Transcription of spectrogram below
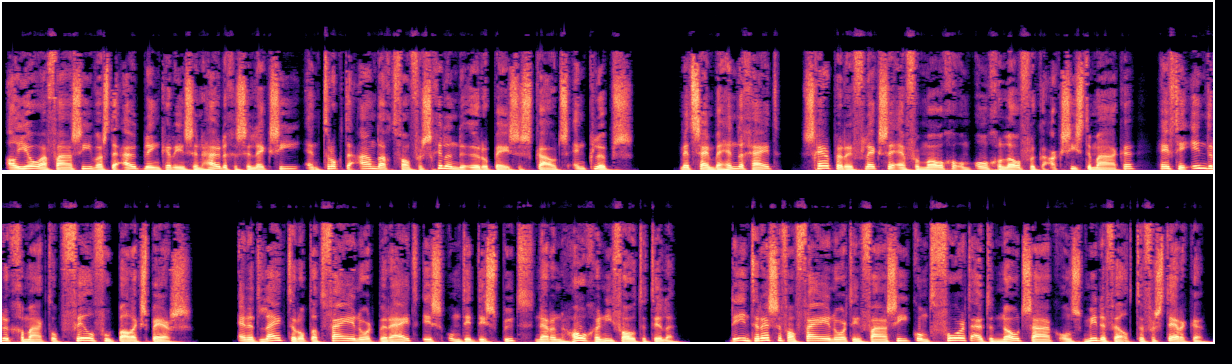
Aljo Avasi was de uitblinker in zijn huidige selectie en trok de aandacht van verschillende Europese scouts en clubs. Met zijn behendigheid, scherpe reflexen en vermogen om ongelooflijke acties te maken, heeft hij indruk gemaakt op veel voetbalexperts. En het lijkt erop dat Feyenoord bereid is om dit dispuut naar een hoger niveau te tillen. De interesse van Feyenoord in Fasi komt voort uit de noodzaak ons middenveld te versterken.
